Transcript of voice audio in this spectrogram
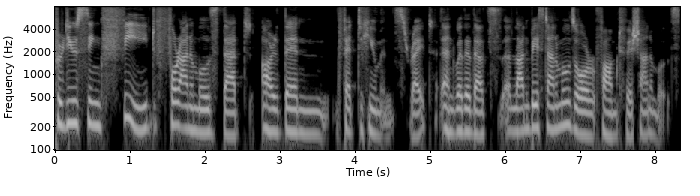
producing feed for animals that are then fed to humans, right? And whether that's uh, land based animals or farmed fish animals.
